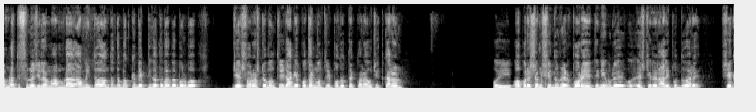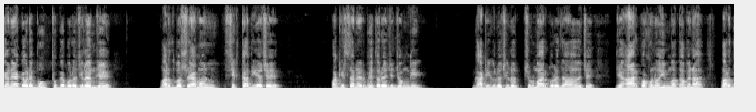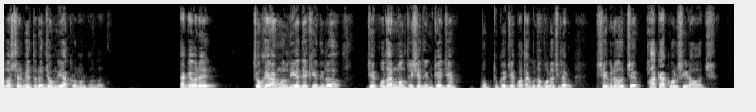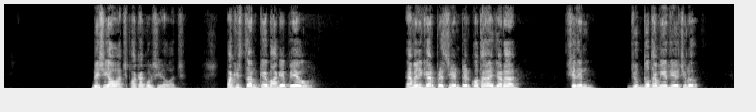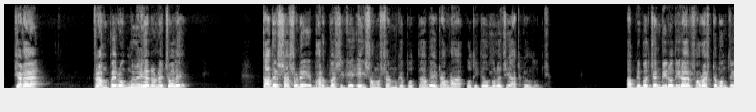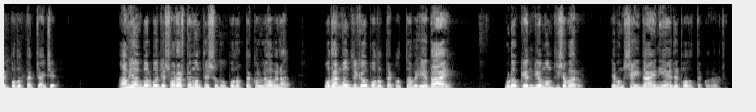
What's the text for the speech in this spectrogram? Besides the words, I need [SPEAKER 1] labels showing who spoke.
[SPEAKER 1] আমরা তো শুনেছিলাম, আমরা, আমি তো অন্তত পক্ষে ব্যক্তিগতভাবে বলব যে স্বরাষ্ট্রমন্ত্রীর আগে প্রধানমন্ত্রীর পদত্যাগ করা উচিত, কারণ ওই অপারেশন সিঁদুরের পরে তিনি উলে, এসেছিলেন আলিপুরদুয়ারে, সেখানে একেবারে বুক ঠুকে বলেছিলেন যে ভারতবর্ষ এমন শিক্ষা দিয়েছে পাকিস্তানের ভেতরে যে জঙ্গি ঘাঁটিগুলো ছিল চুরমার করে দেওয়া হয়েছে, যে আর কখনো হিম্মত হবে না ভারতবর্ষের ভেতরে জঙ্গি আক্রমণ করবে। একেবারে চোখে আঙুল দিয়ে দেখিয়ে দিল যে প্রধানমন্ত্রী সেদিনকে যে বুক ঠুকে যে কথাগুলো বলেছিলেন, সেগুলো হচ্ছে ফাঁকা কলসির আওয়াজ। বেশি আওয়াজ, ফাঁকা কলসির আওয়াজ। পাকিস্তানকে বাগে পেয়েও আমেরিকার প্রেসিডেন্টের কথায় যারা সেদিন যুদ্ধ থামিয়ে দিয়েছিল যারা ট্রাম্পের অঙ্গুলি হেলনে চলে, তাদের শাসনে ভারতবাসীকে এই সমস্যার মুখে পড়তে হবে, এটা আমরা অতীতেও বলেছি, আজকেও বলছি। আপনি বলছেন বিরোধীরা স্বরাষ্ট্রমন্ত্রীর পদত্যাগ চাইছে। আমিও বলব যে স্বরাষ্ট্রমন্ত্রী শুধু পদত্যাগ করলে হবে না, প্রধানমন্ত্রীকেও পদত্যাগ করতে হবে। এ দায় পুরো কেন্দ্রীয় মন্ত্রিসভার এবং সেই দায় নিয়ে এদের পদত্যাগ করা উচিত।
